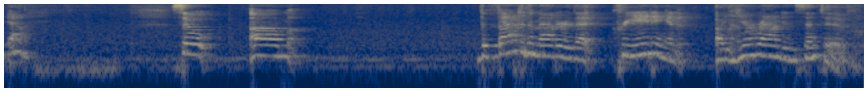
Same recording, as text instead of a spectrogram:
Yeah. So, um, the fact of the matter that creating an, a year round incentive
